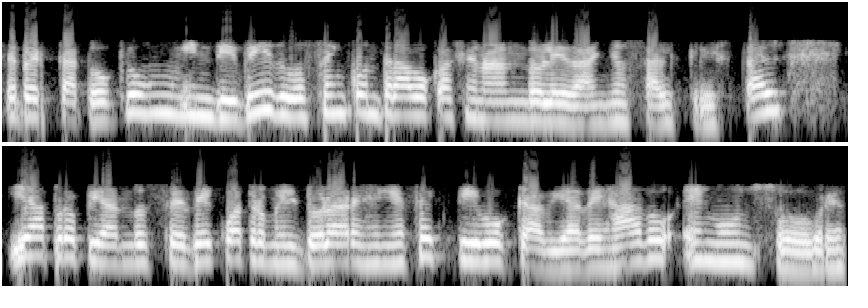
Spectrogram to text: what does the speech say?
se percató que un individuo se encontraba ocasionándole daños al cristal y apropiándose de cuatro mil dólares en efectivo que había dejado en un sobre.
